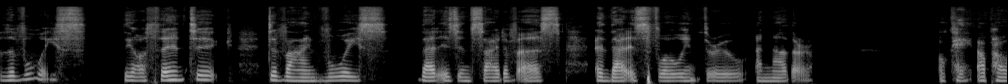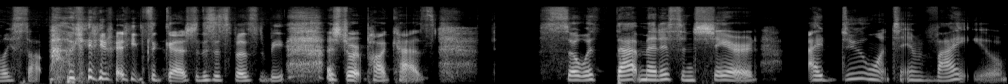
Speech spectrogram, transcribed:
the voice, the authentic divine voice that is inside of us and that is flowing through another. Okay, I'll probably stop getting ready to gush. This is supposed to be a short podcast. So, with that medicine shared, I do want to invite you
